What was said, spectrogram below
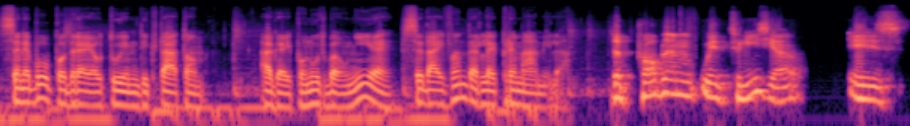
se ne bo podrejal tujim diktatom, a ga je ponudba Unije sedaj vendarle premamila. The problem with Tunisia is,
